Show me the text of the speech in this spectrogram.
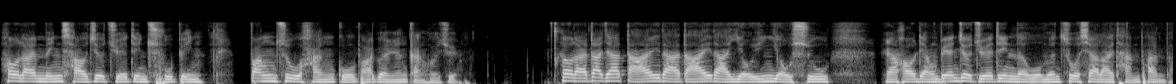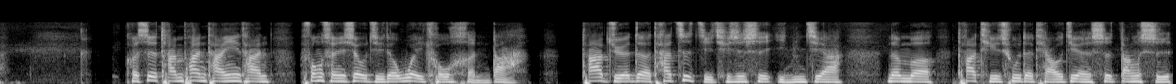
后来明朝就决定出兵帮助韩国把日本人赶回去。后来大家打一打，打一打，有赢有输，然后两边就决定了，我们坐下来谈判吧。可是谈判谈一谈，丰臣秀吉的胃口很大，他觉得他自己其实是赢家，那么他提出的条件是当时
